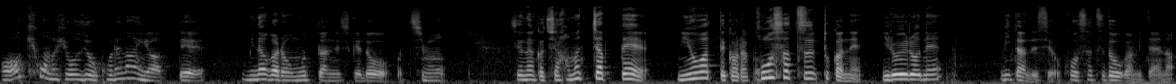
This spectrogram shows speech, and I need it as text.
あアキコの表情これなんやって見ながら思ったんですけど私も。でなんかちょっとハマっちゃって見終わってから考察とかねいろいろね見たんですよ。考察動画みたいな。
